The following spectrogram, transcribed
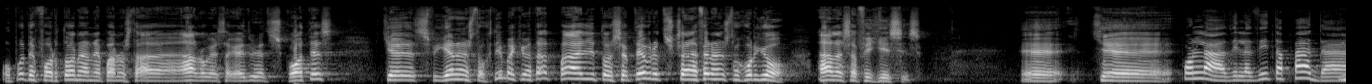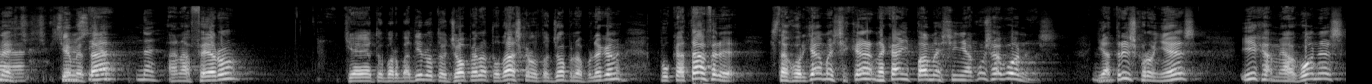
Οπότε φορτώνανε πάνω στα άλογα, στα γαϊδούρια τις κότες και τις πηγαίνανε στο χτήμα και μετά πάλι το Σεπτέμβριο τους ξαναφέρανε στο χωριό. Άλλες αφηγήσεις. Ε, και... Πολλά, δηλαδή τα πάντα. Ναι, και μετά ναι. αναφέρω και τον Μπαρμπαντίνο τον Τζόπελα, τον δάσκαλο τον Τζόπελα που λέγαμε, που κατάφερε στα χωριά μας να κάνει παμεσυνιακούς αγώνες. Για τρεις χρονιές είχαμε αγώνες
